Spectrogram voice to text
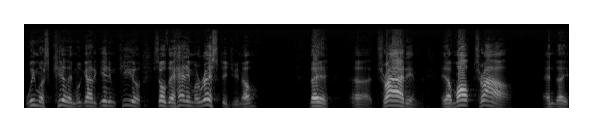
we must kill him. we got to get him killed. So they had him arrested, you know. They uh, tried him in a mock trial and they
